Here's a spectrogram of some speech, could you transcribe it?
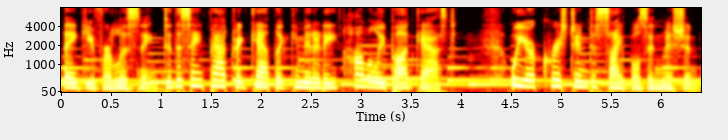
Thank you for listening to the St. Patrick Catholic Community Homily Podcast. We are Christian disciples in mission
